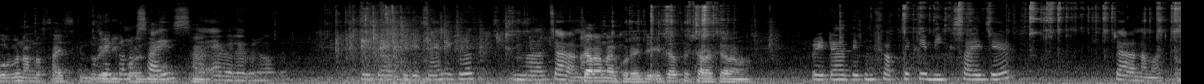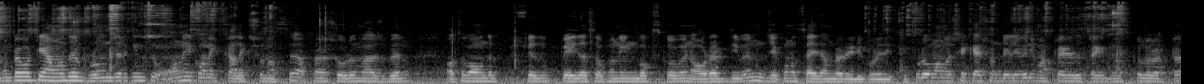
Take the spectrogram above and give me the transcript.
বলবেন আমরা সাইজ কিন্তু রেডি করে সাইজ দেব হ্যাঁ। অ্যাভেলেবেল হবে। এটা একটা ডিজাইন এগুলো চার আনা। চার আনা করে যে এটা হচ্ছে সাড়ে চারানা এটা দেখুন সব থেকে বিগ সাইজের মোটামুটি আমাদের ব্রোঞ্জের কিন্তু অনেক অনেক কালেকশন আছে। আপনারা শোরুমে আসবেন অথবা আমাদের ফেসবুক পেজ আছে, ওখানে ইনবক্স করবেন অর্ডার দিবেন যে কোনো সাইজ আমরা রেডি করে দিচ্ছি। পুরো বাংলাদেশে ক্যাশ অন ডেলিভারি মাত্র এক হাজার টাকা অ্যাডভান্স একটা।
